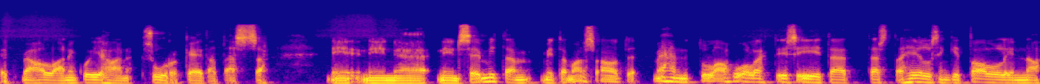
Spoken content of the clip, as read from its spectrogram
Että me ollaan niin kuin ihan surkeita tässä. Niin, niin, niin se, mitä, mitä mä sanon, että mehän nyt tullaan huolehtimaan siitä, että tästä Helsinki-Tallinna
